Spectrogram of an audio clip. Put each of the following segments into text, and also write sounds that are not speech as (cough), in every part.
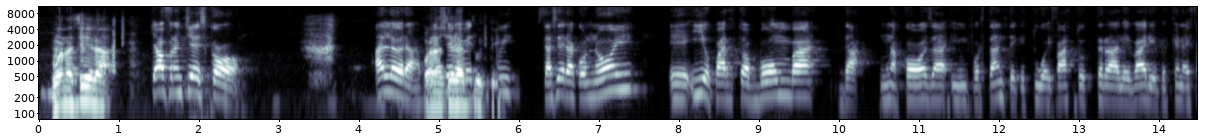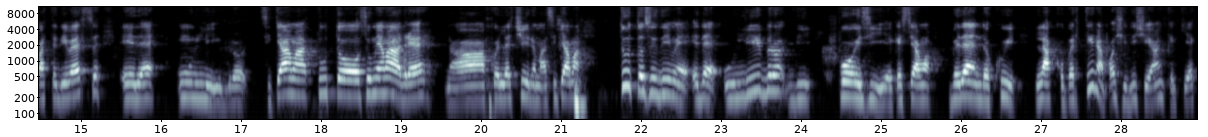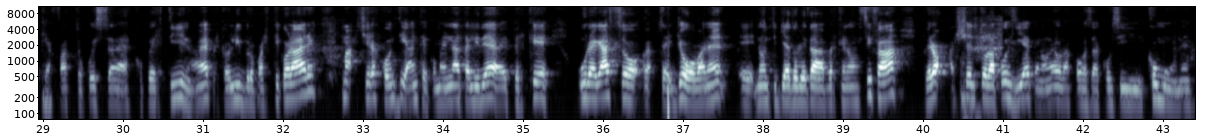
Buonasera. Ciao Francesco. Allora, Buonasera piacere averti qui stasera con noi. Eh, io parto a bomba da una cosa importante che tu hai fatto tra le varie, perché ne hai fatte diverse, ed è un libro. Si chiama Tutto su mia madre? No, quella è cinema. Si chiama Tutto su di me ed è un libro di poesie che stiamo vedendo qui la copertina, poi ci dici anche chi è che ha fatto questa copertina, eh, perché è un libro particolare, ma ci racconti anche com'è nata l'idea e perché un ragazzo, eh, sei giovane, e non ti chiedo l'età perché non si fa, però ha scelto la poesia che non è una cosa così comune.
